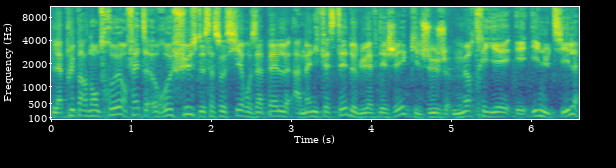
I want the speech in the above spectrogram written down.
La plupart d'entre eux, en fait, refusent de s'associer aux appels à manifester de l'UFDG, qu'ils jugent meurtriers et inutiles.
